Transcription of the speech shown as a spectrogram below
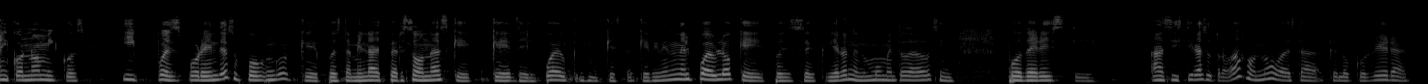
económicos. Y pues por ende supongo que pues también las personas que, que del pueblo que, que viven en el pueblo que pues se vieron en un momento dado sin poder este asistir a su trabajo no hasta que lo corrieran.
